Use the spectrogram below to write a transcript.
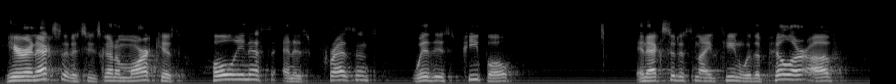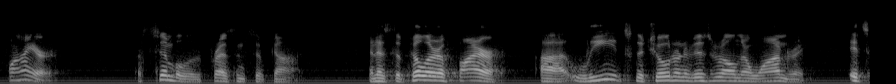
Here in Exodus, he's going to mark his holiness and his presence with his people in Exodus 19 with a pillar of fire, a symbol of the presence of God. And as the pillar of fire uh, leads the children of Israel in their wandering, it's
